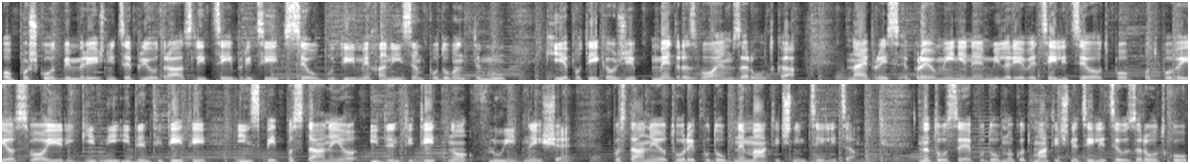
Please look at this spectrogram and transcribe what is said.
Ob poškodbi mrežnice pri odrasli cebrici se obudi mehanizem podoben temu, ki je potekal že med razvojem zarodka. Najprej se preomenjene Millerjeve celice odpo odpovejo svoji rigidni identiteti in spet postanejo identitetno fluidnejše, postanejo torej podobne matičnim celicam. Na to se, podobno kot matične celice v zarodku,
